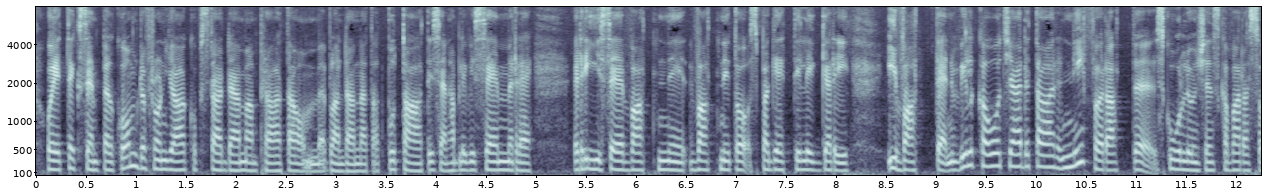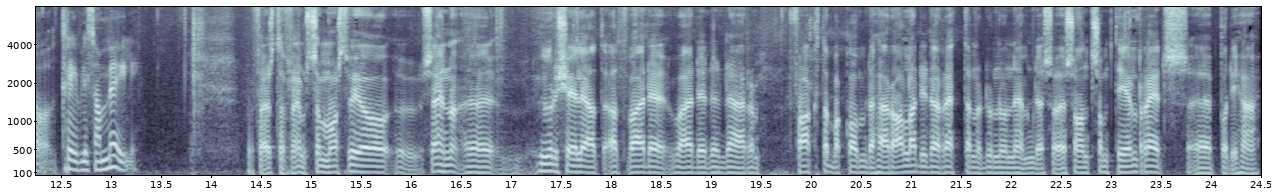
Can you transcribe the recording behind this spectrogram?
Och ett exempel kom då från Jakobstad där man pratade om bland annat att potatisen har blivit sämre, ris är vattnigt och spagetti ligger i, i vatten. Vilka åtgärder tar ni för att skollunchen ska vara så trevlig som möjligt? Först och främst så måste vi ju eh, sen uh, urskilja att, att vad, är det, vad är det, det där fakta bakom det här, alla de där rätterna du nu nämnde, så är sånt som tillreds eh, på de här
